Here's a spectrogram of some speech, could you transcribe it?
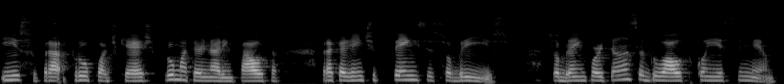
isso para o podcast, para o Maternário em Pauta, para que a gente pense sobre isso, sobre a importância do autoconhecimento.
